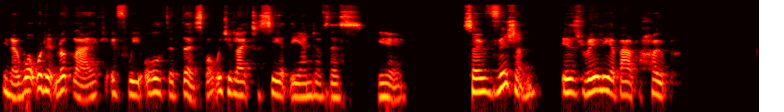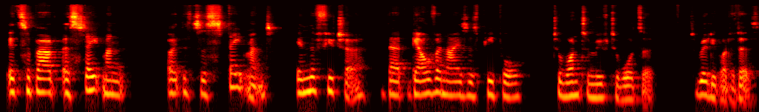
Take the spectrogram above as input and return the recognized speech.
you know, what would it look like if we all did this? What would you like to see at the end of this year? So vision is really about hope it's about a statement, uh, it's a statement in the future that galvanizes people to want to move towards it. It's really what it is.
